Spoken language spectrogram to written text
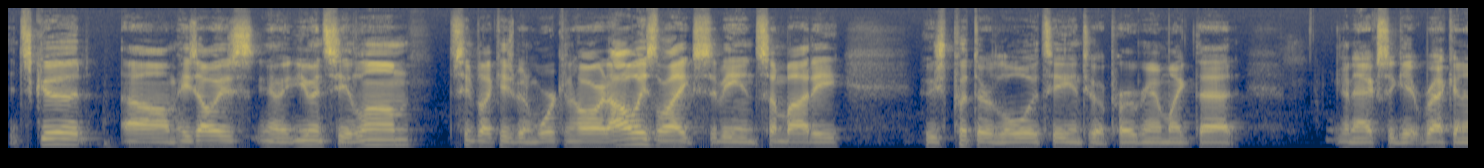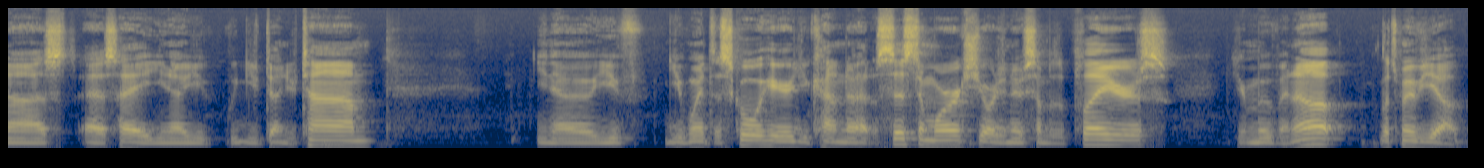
it's good. Um, he's always, you know, UNC alum. Seems like he's been working hard. I always likes being somebody who's put their loyalty into a program like that and actually get recognized as, hey, you know, you you've done your time. You know, you've you went to school here. You kind of know how the system works. You already know some of the players. You're moving up. Let's move you up.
